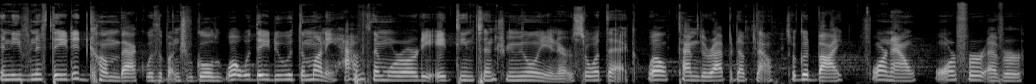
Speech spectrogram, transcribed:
and even if they did come back with a bunch of gold, what would they do with the money? Half of them were already 18th century millionaires, so what the heck? Well, time to wrap it up now. So goodbye, for now, or forever.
